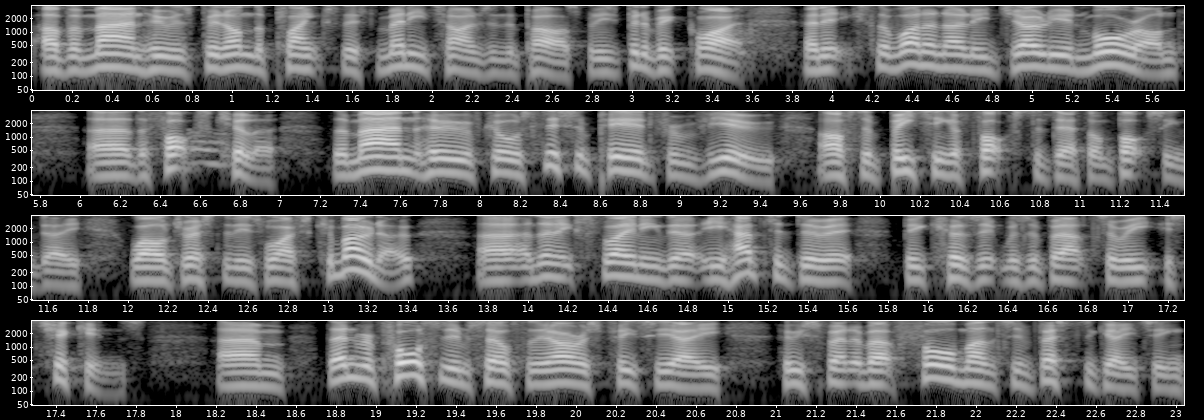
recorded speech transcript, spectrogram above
of a man who has been on the planks list many times in the past, but he's been a bit quiet, and it's the one and only Jolyon Moron, uh, the fox killer, the man who, of course, disappeared from view after beating a fox to death on Boxing Day while dressed in his wife's kimono, uh, and then explaining that he had to do it because it was about to eat his chickens. Um, then reported himself to the RSPCA, who spent about four months investigating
